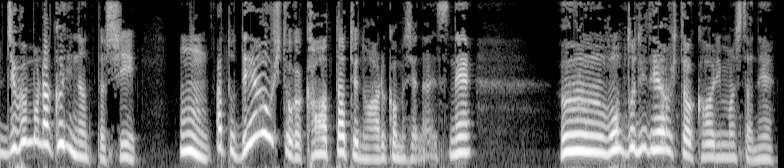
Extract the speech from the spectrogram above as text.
自分も楽になったし、うん。あと出会う人が変わったっていうのはあるかもしれないですね。うーん、本当に出会う人は変わりましたね。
